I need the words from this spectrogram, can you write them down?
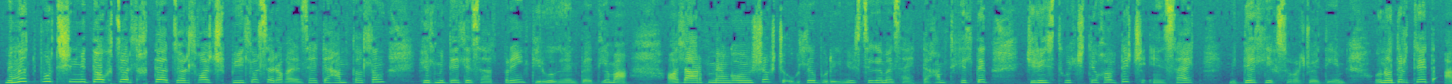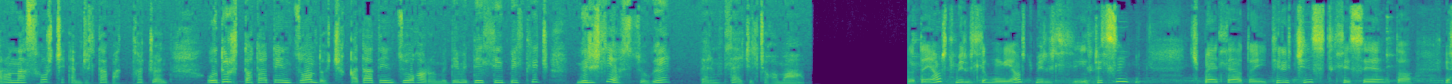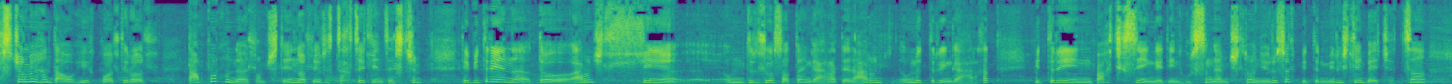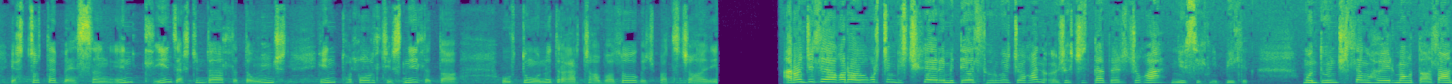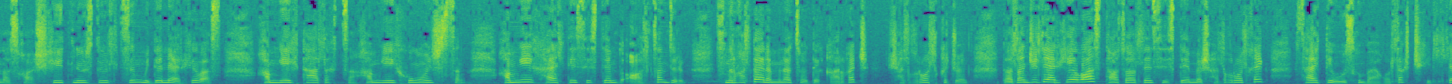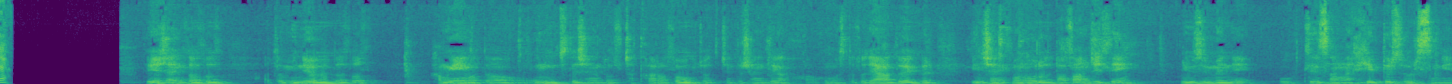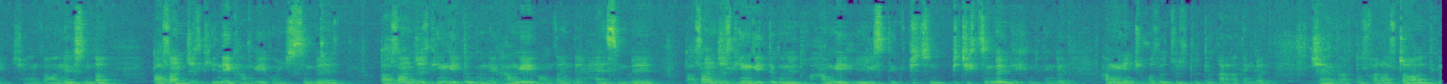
Минут бүрд шинэ мэдээ өгөх зорилготой зорилгооч биелүүлсээр байгаа энэ сайтын хамт олон хэл мэдээллийн салбарын тэргүүг нэнд байдаг юм а. Олон 10 мянган уншигч өглөө бүрийг News CGM сайттай хамт эхэлдэг. Жирийн сэтгүүлчдийн хувьд ч энэ сайт мэдээллийг сурвалж байдаг юм. Өнөөдөр тэд 10 нас хүрч амжилтаа баттгаж байна. Өдөрт дотоодын 140, гадаадын 100 гаруй мэдээ мэдээллийг бэлтгэж мэрэгжлийн ёс зүгээ баримтлан ажиллаж байгаамаа. Одоо ямар ч мэрэгжлийн хүн ямар ч мэрэгжил эрхэлсэн ч байлаа одоо тэрийг чин сэтгэлээсээ одоо ёс журмынхаа давуу хийхгүй бол тэр бол дампуурхан ойлгомжтой. Энэ бол ерөөс зах зээлийн зарчим. Тэгээ бидний энэ одоо 10 жилийн өндөрлгөөс одоо ингээ харахад 10 өнөөдөр ингээ харахад бидний энэ багч гисэн ингээд энэ хүрсэн амжилт нь ерөөсөө бид нар мэрэгжлийн байж чадсан, ёс зүйтэй байсан. Энэ энэ зарчимдаа л одоо үнж энэ тулгуурлаж ирсний л одоо үр дүн өнөөдөр гарч байгаа болов уу гэж бодож байгаа. 10 жилийн агаар уйгурчин бичгээр мэдээлэл хүргэж байгаа нь уншигчдаа барьж байгаа News ихний бэлэг. Мөн дүнжлэн 2007 оноос хойш хит ньюс үйлдсэн мэдээний архиваас хамгийн их таалагдсан, хамгийн их хүн уншсан, хамгийн их хайлтын системд олцсон зэрэг сонирхолтой номинацуудыг гаргаж шалгаруулах гэж байна. 7 жилийн архиваас тооцооллын системээр шалгаруулахыг сайтын үүсгэн байгуулагч хэллээ. Тэгээ шагнал бол одоо миний хувьд бол хамгийн одоо үн үнэтэй шагнал болж чадхаар болов гэж бодож. Тэр шагналыг авах хүмүүст бол яагаад вэ гэхээр энэ шагнал маань өөрөө 7 жилийн Ньюзмэний өгдлийн сан архив дээр суурилсан юм шагнал. Нэгсэндээ 7 жилд хэнийг хамгийн их уншсан бэ? 7 жилд хэн гэдэг хүнийг хамгийн их онлайн дээр хайсан бэ? 7 жилд хэн гэдэг хүний тухай хамгийн их эргэсдэг бичигдсэн бэ гэх мэт ингээд хамгийн чухал үзүүлэлтүүдийг гаргаад ингээд шагнал гардуулахаар болж байгаа.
